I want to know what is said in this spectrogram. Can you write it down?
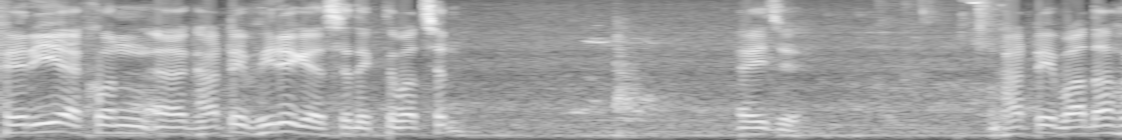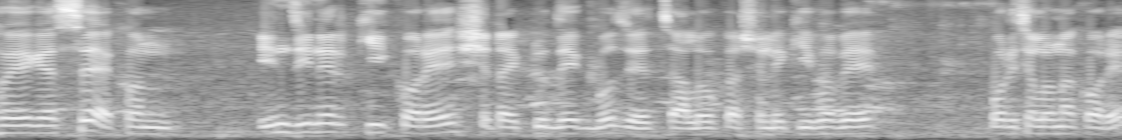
ফেরি এখন ঘাটে ভিড়ে গেছে দেখতে পাচ্ছেন? এই যে। ঘাটে বাধা হয়ে গেছে। এখন ইঞ্জিনের কি করে সেটা একটু দেখব যে চালক আসলে কীভাবে পরিচালনা করে।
